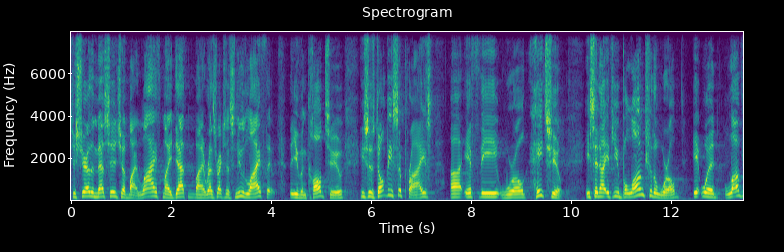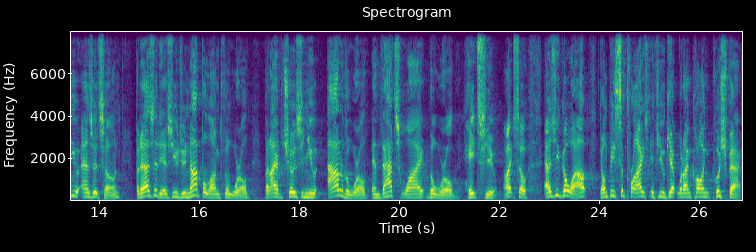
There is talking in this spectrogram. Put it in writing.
to share the message of my life, my death, my resurrection, this new life that, that you've been called to, he says, don't be surprised uh, if the world hates you. He said, now if you belong to the world, it would love you as its own. But as it is, you do not belong to the world, but I have chosen you out of the world, and that's why the world hates you. All right, so as you go out, don't be surprised if you get what I'm calling pushback,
